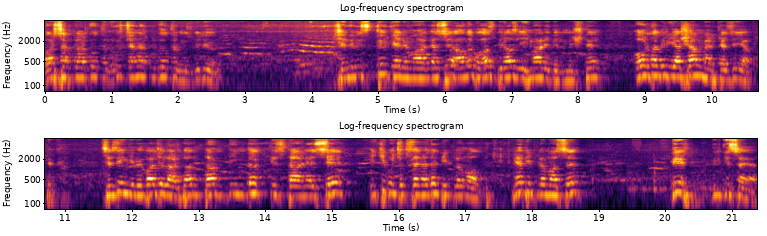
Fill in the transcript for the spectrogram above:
Varsaklarda otururuz, Çanakkale'de otururuz biliyorum. Şimdi biz Türkeli Mahallesi Alıboğaz biraz ihmal edilmişti. Orada bir yaşam merkezi yaptık. Sizin gibi bacılardan tam 1400 tanesi iki buçuk senede diploma aldı. Ne diploması? Bir, bilgisayar.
